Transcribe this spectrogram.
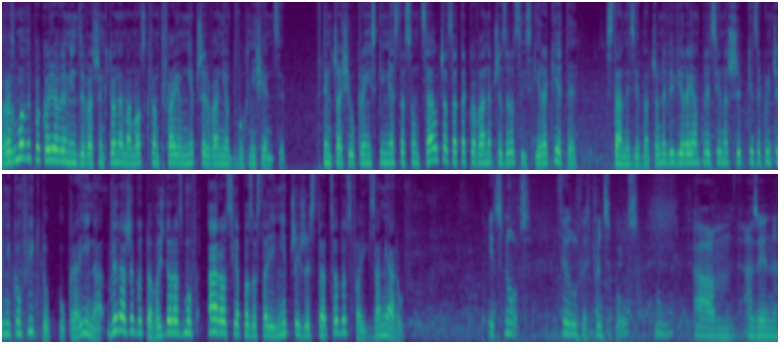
Rozmowy pokojowe między Waszyngtonem a Moskwą trwają nieprzerwanie od dwóch miesięcy. W tym czasie ukraińskie miasta są cały czas atakowane przez rosyjskie rakiety. Stany Zjednoczone wywierają presję na szybkie zakończenie konfliktu. Ukraina wyraża gotowość do rozmów, a Rosja pozostaje nieprzejrzysta co do swoich zamiarów. it's not filled with principles, um, as in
